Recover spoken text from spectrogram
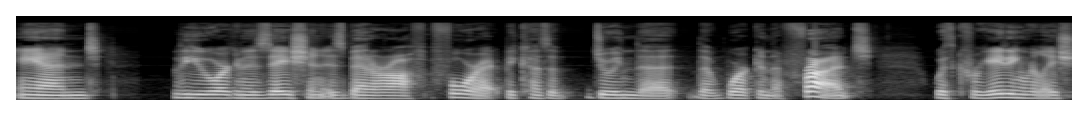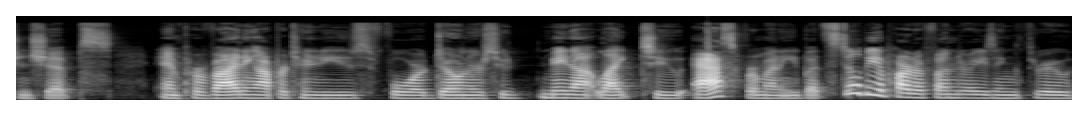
And the organization is better off for it because of doing the, the work in the front with creating relationships and providing opportunities for donors who may not like to ask for money but still be a part of fundraising through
